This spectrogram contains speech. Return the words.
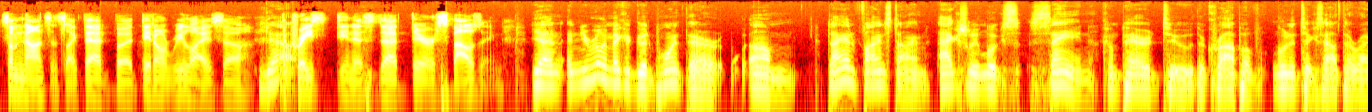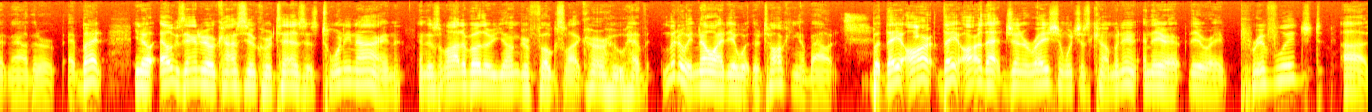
some nonsense like that but they don't realize uh, Yeah. the craziness that they're espousing Yeah, and, and you really make a good point there. Um, Dianne Feinstein actually looks sane compared to the crop of lunatics out there right now that are. But you know, Alexandria Ocasio Cortez is 29, and there's a lot of other younger folks like her who have literally no idea what they're talking about. But they are they are that generation which is coming in, and they are they are a privileged. Uh,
